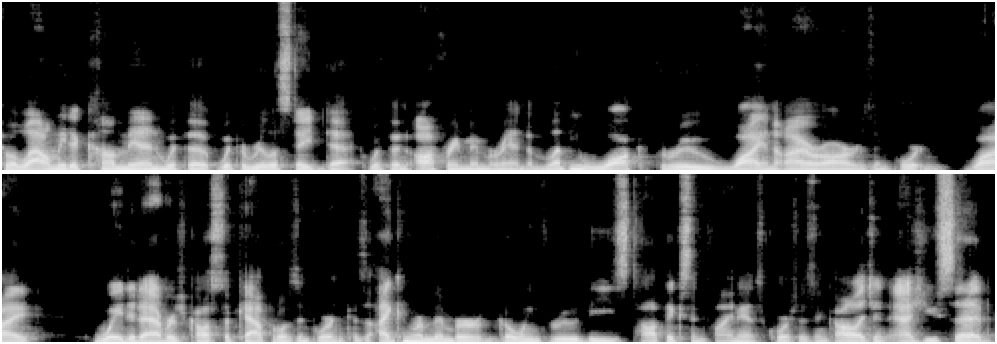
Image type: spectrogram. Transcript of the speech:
to allow me to come in with a with a real estate deck with an offering memorandum. Let me walk through why an IRR is important, why weighted average cost of capital is important because I can remember going through these topics in finance courses in college and as you said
